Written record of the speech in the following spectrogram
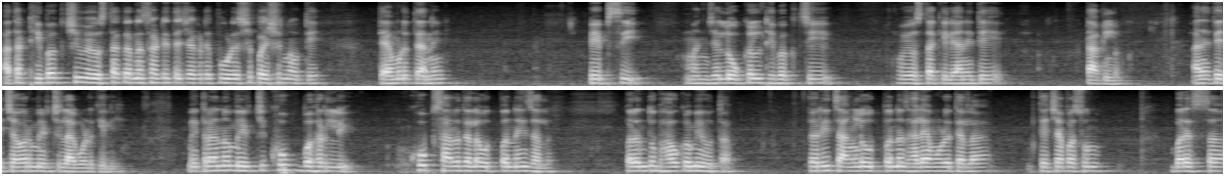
आता ठिबकची व्यवस्था करण्यासाठी त्याच्याकडे पुरेसे पैसे नव्हते. त्यामुळे त्याने पेप्सी म्हणजे लोकल ठिबकची व्यवस्था केली आणि ते टाकलं आणि त्याच्यावर मिरची लागवड केली. मित्रांनो मिरची खूप बहरली खूप सारं त्याला उत्पन्नही झालं परंतु भाव कमी होता. तरी चांगलं उत्पन्न झाल्यामुळे त्याला त्याच्यापासून बरेचसा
